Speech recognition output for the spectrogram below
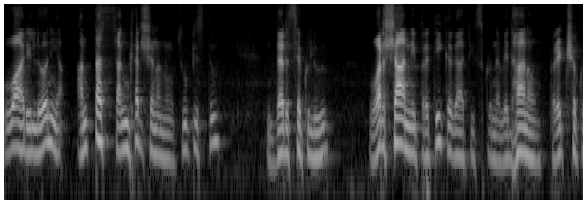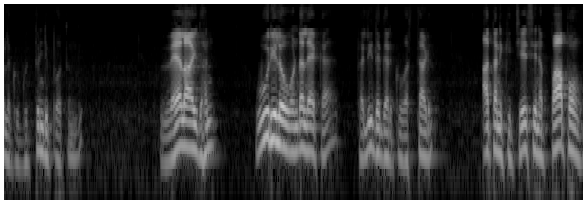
వారిలోని అంత సంఘర్షణను చూపిస్తూ దర్శకులు వర్షాన్ని ప్రతీకగా తీసుకున్న విధానం ప్రేక్షకులకు గుర్తుండిపోతుంది. వేలాయుధన్ ఊరిలో ఉండలేక తల్లి దగ్గరకు వస్తాడు. అతనికి చేసిన పాపం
